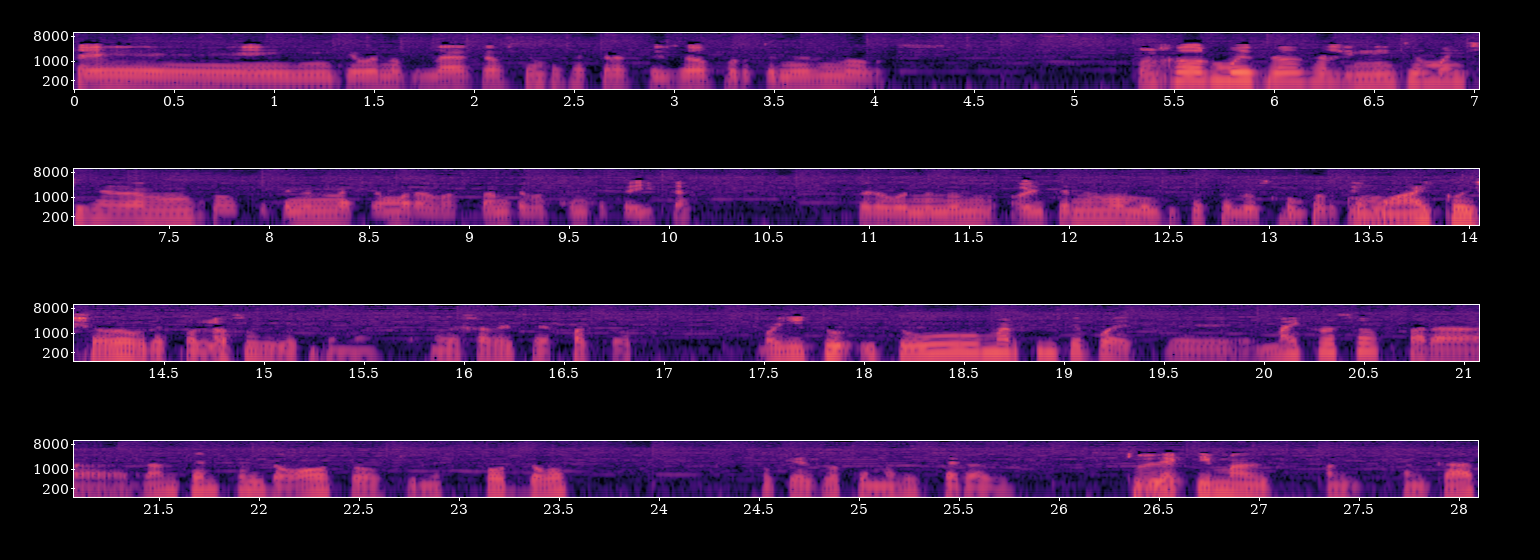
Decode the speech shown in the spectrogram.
eh, que bueno, pues Lara Croft siempre se ha caracterizado por tener unos, unos juegos muy feos al inicio, manches eran unos juegos que tenían una cámara bastante, bastante feita, pero bueno, en un- ahorita en un momentito se los compartimos. Como Ico y Shadow the Colossus, no, no deja de ser factor. Oye, ¿y tú, y tú Martín, qué pues? Eh, ¿Microsoft para Dance Central 2 o Kinect Sport 2? ¿O qué es lo que más esperas? Fancat,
